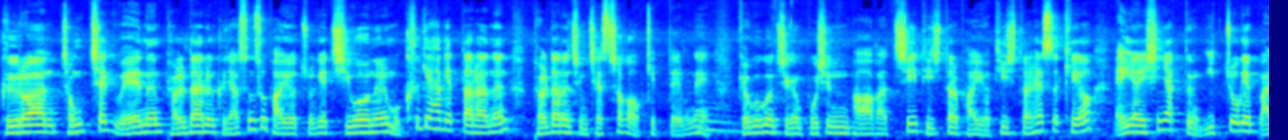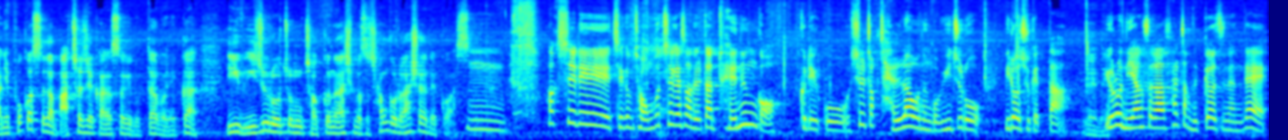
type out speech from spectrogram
그러한 정책 외에는 별다른 그냥 순수 바이오 쪽에 지원을 뭐 크게 하겠다라는 별다른 지금 제스처가 없기 때문에 결국은 지금 보신 바와 같이 디지털 바이오, 디지털 헬스케어, AI 신약 등 이쪽에 많이 포커스가 맞춰질 가능성이 높다 보니까 이 위주로 좀 접근을 하시면서 참고를 하셔야 될 것 같습니다. 음, 확실히 지금 정부 측에서는 일단 되는 거 그리고 실적 잘 나오는 거 위주로 밀어주겠다. 네네. 이런 뉘앙스가 살짝 느껴지는데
